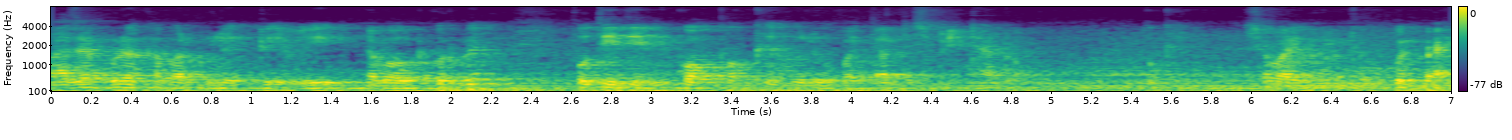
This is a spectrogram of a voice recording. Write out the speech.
ভাজা পোড়া খাবারগুলো একটু অ্যাভয়েড করবে। প্রতিদিন কমপক্ষে হলেও পঁয়তাল্লিশ মিনিট হাঁটো। ওকে সবাই ভালো থাকবে বাই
